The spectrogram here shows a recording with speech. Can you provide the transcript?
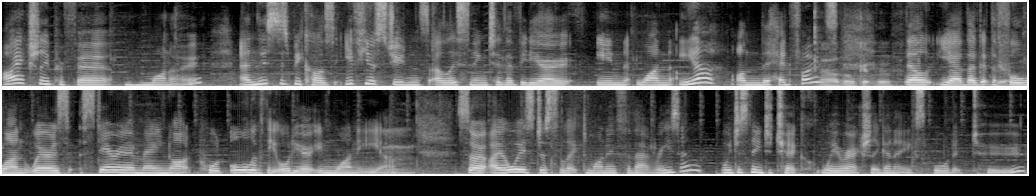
I actually prefer mono, and this is because if your students are listening to the video in one ear on the headphones, Uh, they'll get the full. they'll yeah they'll get the Yeah. full one. Whereas stereo may not put all of the audio in one ear. Mm. So I always just select mono for that reason. We just need to check where we're actually going to export it to.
